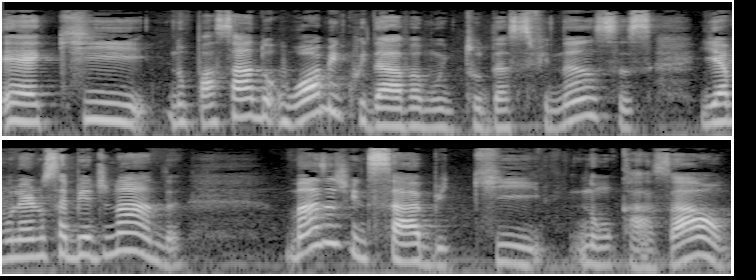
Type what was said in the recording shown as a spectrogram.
é que no passado o homem cuidava muito das finanças e a mulher não sabia de nada. Mas a gente sabe que num casal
